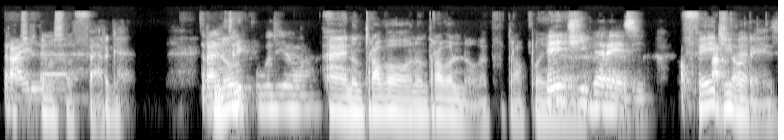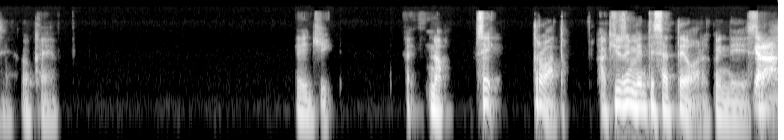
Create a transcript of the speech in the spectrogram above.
tra il, Ferg. Tra il non, tripudio. Eh, non trovo, non trovo il nome purtroppo. Fegi in, Veresi. Fegi Veresi, ok. Fegi. Eh, no, sì, trovato. Ha chiuso in 27 ore, quindi tra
